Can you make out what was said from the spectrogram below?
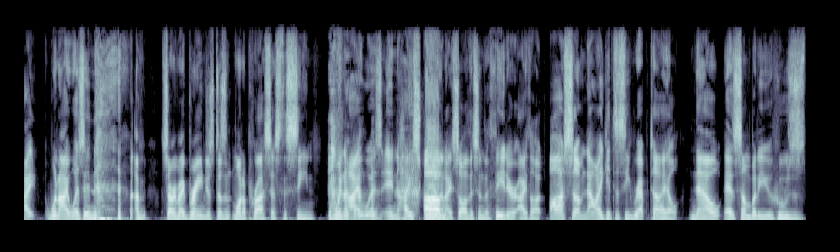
I when I was in I'm sorry, my brain just doesn't want to process this scene. When I was in high school Um, and I saw this in the theater, I thought, "Awesome, now I get to see Reptile." Now, as somebody who's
